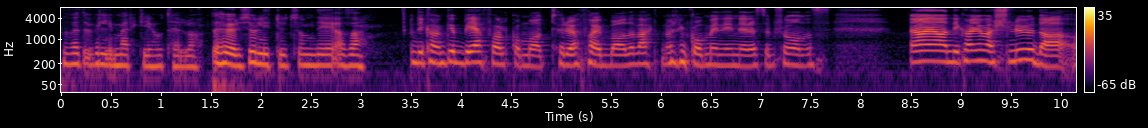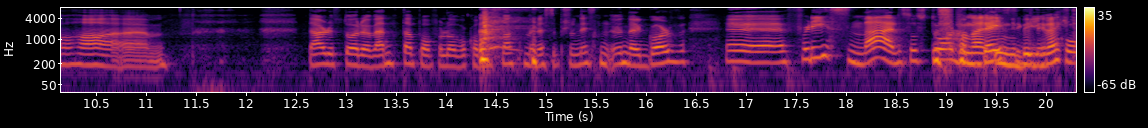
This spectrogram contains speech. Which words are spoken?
Det var et veldig merkelig hotell òg. Det høres jo litt ut som de Altså. De kan jo ikke be folk om å trø på i badevekt når de kommer inn i resepsjonen. Ja, ja, de kan jo være slu, da, og ha um, Der du står og venter på å få lov å komme og snakke med resepsjonisten under gulvflisen uh, flisen der, så står du Sånn basically på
